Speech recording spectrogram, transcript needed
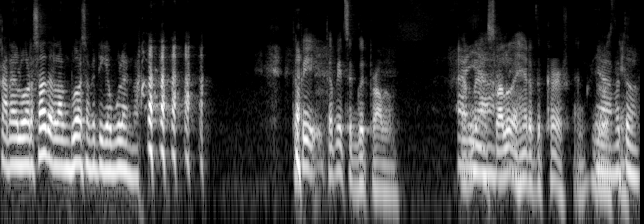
kada luar sah dalam 2 sampai 3 bulan, Pak. Tapi tapi it's a good problem. Ah, Karena iya, selalu iya. ahead of the curve kan. Ya, betul.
